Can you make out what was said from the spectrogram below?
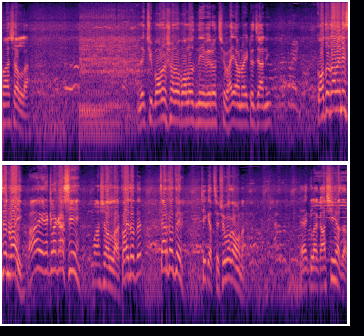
মাশাল্লাহ দেখছি বড় সড়ো বলদ নিয়ে বেরোচ্ছে ভাই আমরা একটু জানি। কত দামে নিছেন ভাই? ভাই এক লাখ আশি। মাশাল্লাহ কয় দাঁতের? চার দাঁতের। ঠিক আছে শুভকামনা। এক লাখ আশি হাজার।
